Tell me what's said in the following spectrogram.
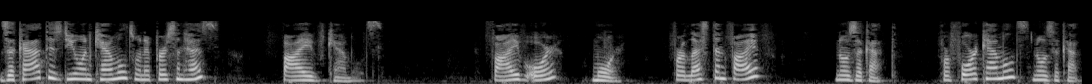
zakat is due on camels when a person has five camels. Five or more. For less than five, no zakat. For four camels, no zakat.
